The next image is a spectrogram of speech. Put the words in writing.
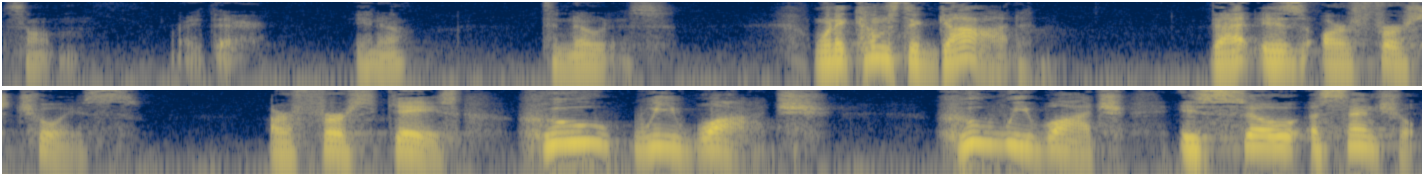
something right there. You know? To notice. When it comes to God, that is our first choice. Our first gaze. Who we watch, who we watch is so essential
